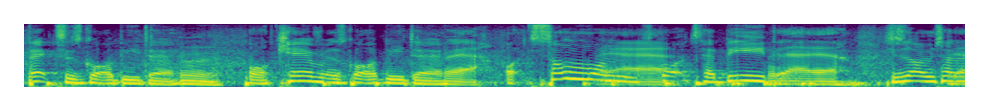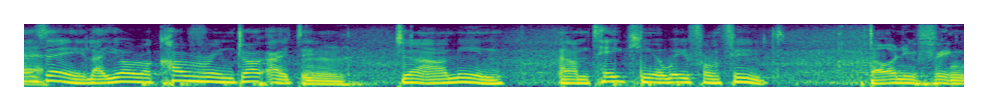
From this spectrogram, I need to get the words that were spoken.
Becks has got to be there, hmm. or Karen's got to be there, Yeah. or someone's Yeah. got to be there. Yeah, yeah. Do you know what I'm trying Yeah. to say? Like you're a recovering drug addict. Hmm. Do you know what I mean? And I'm taking you away from food. The only thing,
